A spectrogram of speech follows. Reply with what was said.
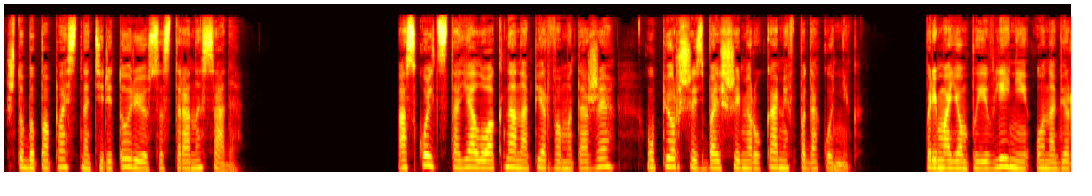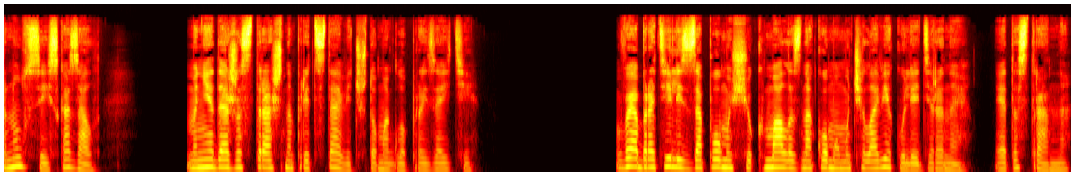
чтобы попасть на территорию со стороны сада. Аскольд стоял у окна на первом этаже, упершись большими руками в подоконник. При моем появлении он обернулся и сказал, «Мне даже страшно представить, что могло произойти. Вы обратились за помощью к малознакомому человеку, леди Рене. Это странно.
